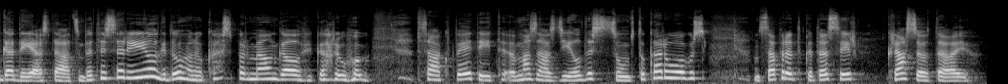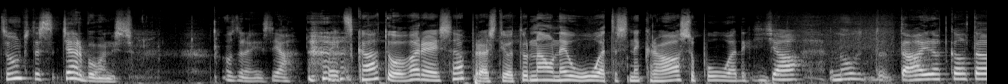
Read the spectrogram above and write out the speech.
gadījās tāds, bet es arī ilgi domāju, nu, kas par melngalvi karogu. Sāku pētīt mazās ģildes cumstu karogus un sapratu, ka tas ir krāsotāju cumstas ķerbonis. Uzreiz, jā. Pēc kā to varēja saprast, jo tur nav ne otras, ne krāsu podi. Jā, nu, tā ir atkal tā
